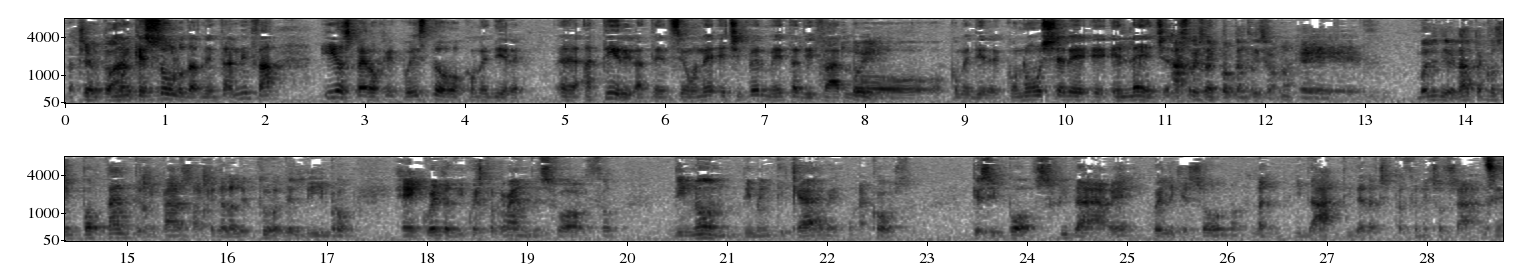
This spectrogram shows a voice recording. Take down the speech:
da certo, anche solo da vent'anni fa, io spero che questo, come dire, eh, attiri l'attenzione e ci permetta di farlo... Poi come dire, conoscere e, e leggere. Ah, questo è importantissimo. Eh, voglio dire, l'altra cosa importante, mi passa anche dalla lettura del libro, è quella di questo grande sforzo di non dimenticare una cosa, che si può sfidare quelli che sono la, i dati dell'accettazione sociale. Sì.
